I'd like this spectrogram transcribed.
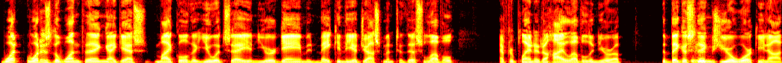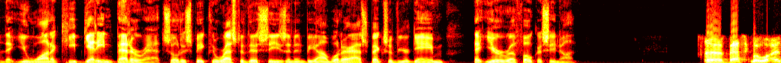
What What is the one thing, I guess, Michael, that you would say in your game and making the adjustment to this level after playing at a high level in Europe? The biggest Mhm. things you're working on that you want to keep getting better at, so to speak, the rest of this season and beyond. What are aspects of your game that you're uh, focusing on? Uh, basketball wise,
